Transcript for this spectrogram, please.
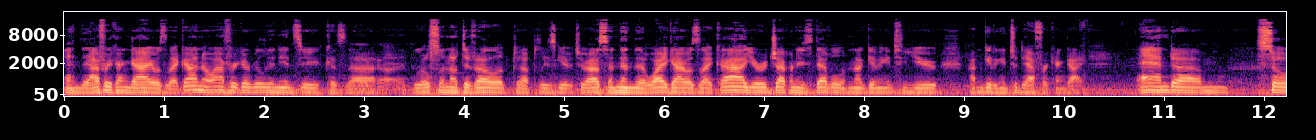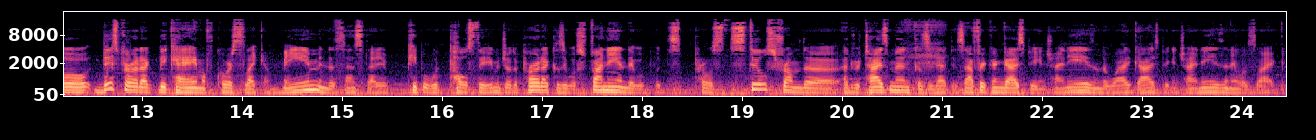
And the African guy was like, "Oh no, Africa really needs it because uh, God. we're also not developed. Uh, please give it to us." And then the white guy was like, "Ah, you're a Japanese devil. I'm not giving it to you. I'm giving it to the African guy." And um, so this product became, of course, like a meme in the sense that it, people would post the image of the product because it was funny, and they would put post stills from the advertisement because it had this African guy speaking Chinese and the white guy speaking Chinese, and it was like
